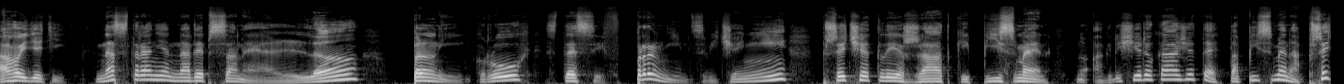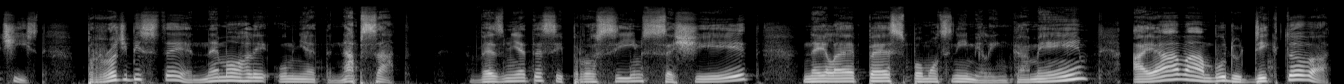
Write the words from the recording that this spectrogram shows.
Ahoj děti. Na straně nadepsané L, plný kruh, jste si v prvním cvičení přečetli řádky písmen. No a když je dokážete ta písmena přečíst, proč byste je nemohli umět napsat? Vezměte si prosím sešit, nejlépe s pomocnými linkami a já vám budu diktovat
